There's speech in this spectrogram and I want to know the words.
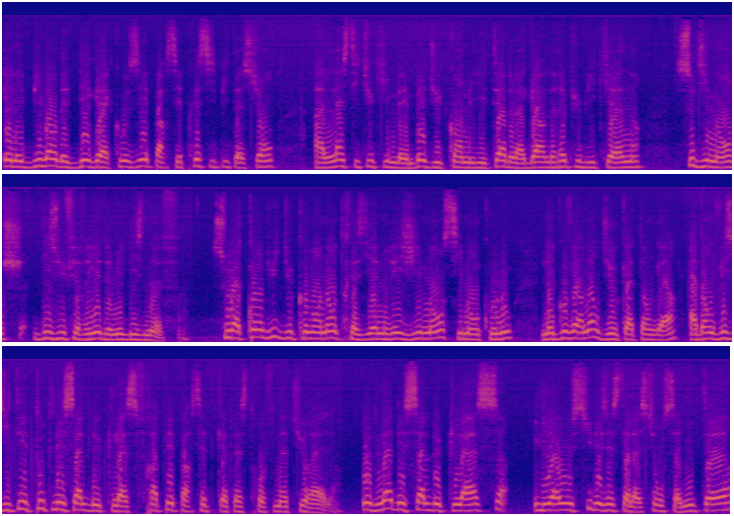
et les bilans des dégâts causés par ces précipitations à l'Institut Kimbembe du camp militaire de la garde républicaine ce dimanche 18 février 2019. Sous la conduite du commandant 13e régiment Simon Koulou, les gouverneurs du Okatanga a donc visité toutes les salles de classe frappées par cette catastrophe naturelle. Au-delà des salles de classe, il y a aussi des installations sanitaires,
